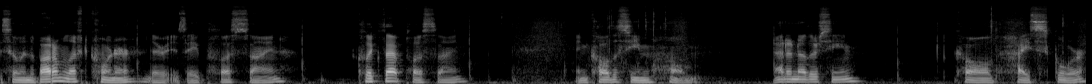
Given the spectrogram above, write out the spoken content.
So in the bottom left corner, there is a plus sign. Click that plus sign and call the scene Home. Add another scene called High Score.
